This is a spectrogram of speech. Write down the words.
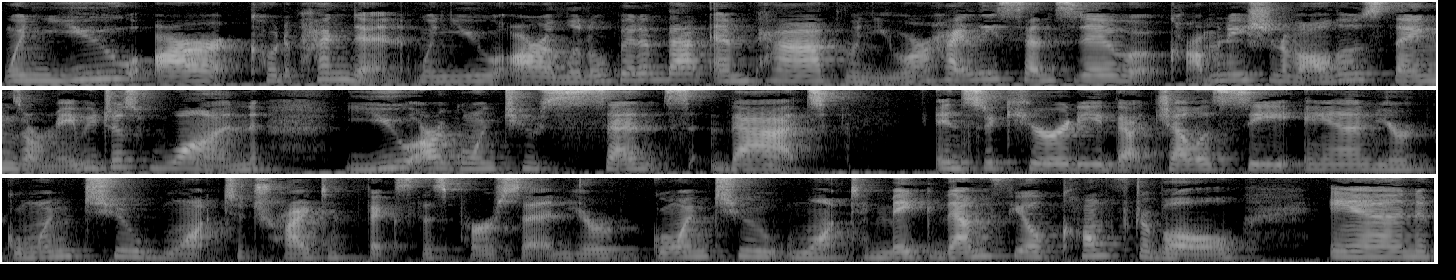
when you are codependent, when you are a little bit of that empath, when you are highly sensitive, a combination of all those things or maybe just one, you are going to sense that insecurity, that jealousy, and you're going to want to try to fix this person. You're going to want to make them feel comfortable and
